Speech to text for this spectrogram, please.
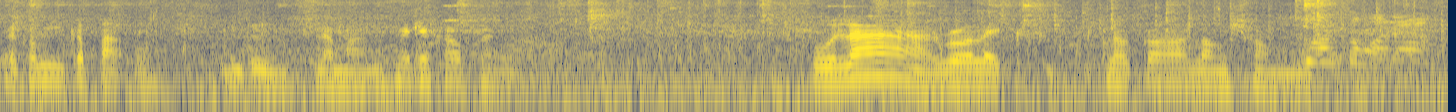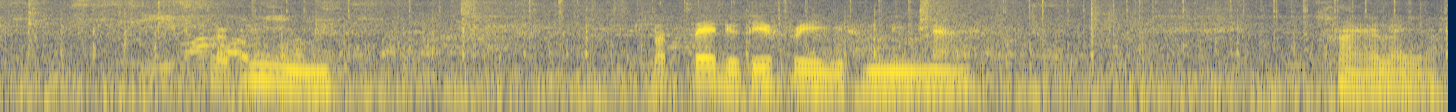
แล้วก็มีกระเป๋าอื่นๆละมั้งไม่ได้เข้าไป ฟูล่าโรเล็กซ์แล้วก็ลองชมนะแล้วก็มีลอตเต้ดิวตี้ฟรีอยู่ทางนี้นะ ขายอะไรอะ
